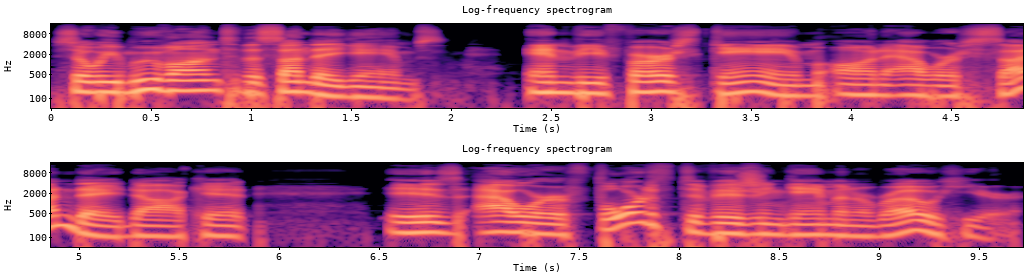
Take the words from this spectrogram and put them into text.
So we move on to the Sunday games. And the first game on our Sunday docket is our fourth division game in a row here.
